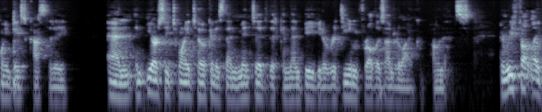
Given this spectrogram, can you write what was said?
coinbase custody and an erc20 token is then minted that can then be you know redeemed for all those underlying components and we felt like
